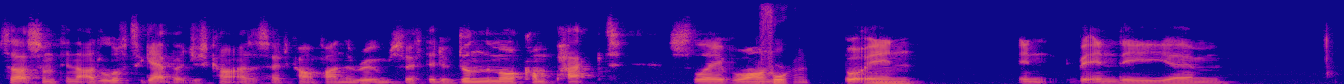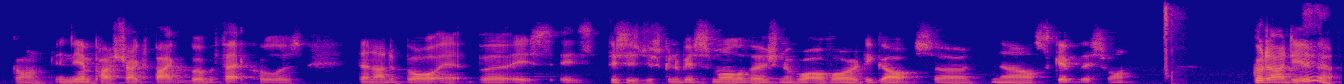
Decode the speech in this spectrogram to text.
so that's something that I'd love to get, but just can't, as I said, can't find the room. So if they'd have done the more compact Slave one, Beforehand. but in in but in the um, go on in the Empire Strikes Back Boba Fett colours, then I'd have bought it. But it's it's this is just going to be a smaller version of what I've already got. So no, I'll skip this one. Good idea Yeah. though.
